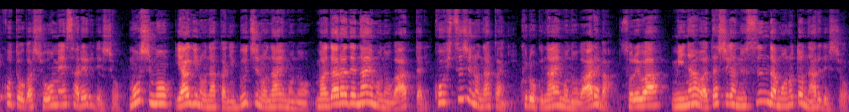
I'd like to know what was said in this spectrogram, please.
いことが証明されるでしょう。もしも、ヤギの中にブチのないもの、まだらでないものがあったり、子羊の中に黒くないものがあれば、それは皆私が盗んだものとなるでしょう。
